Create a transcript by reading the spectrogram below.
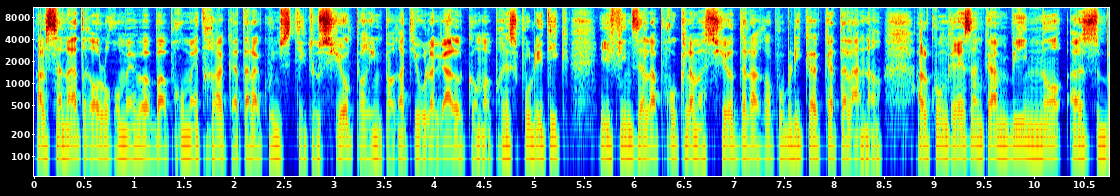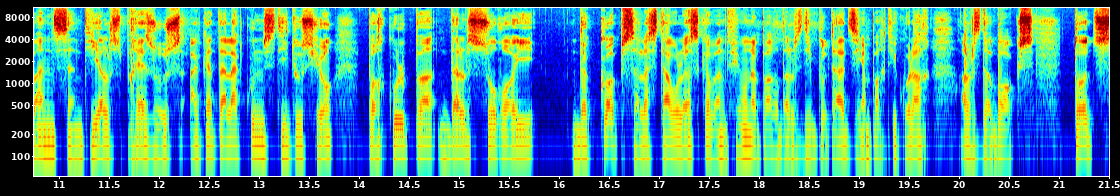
Al Senat, Raül Romeva va prometre acatar la Constitució per imperatiu legal com a pres polític i fins a la proclamació de la República Catalana. Al Congrés, en canvi, no es van sentir els presos acatar la Constitució per culpa del soroll de cops a les taules que van fer una part dels diputats i en particular els de Vox. Tots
